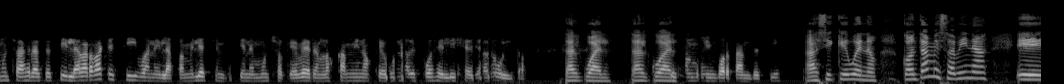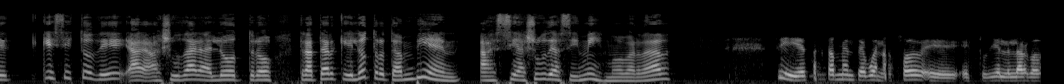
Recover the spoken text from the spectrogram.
Muchas gracias. Sí, la verdad que sí, bueno, y la familia siempre tiene mucho que ver en los caminos que uno después elige de adulto. Tal cual, tal cual. son muy importantes, sí. Así que bueno, contame Sabina, eh, ¿qué es esto de ayudar al otro, tratar que el otro también se ayude a sí mismo, verdad? Sí, exactamente. Bueno, yo eh, estudié a lo largo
